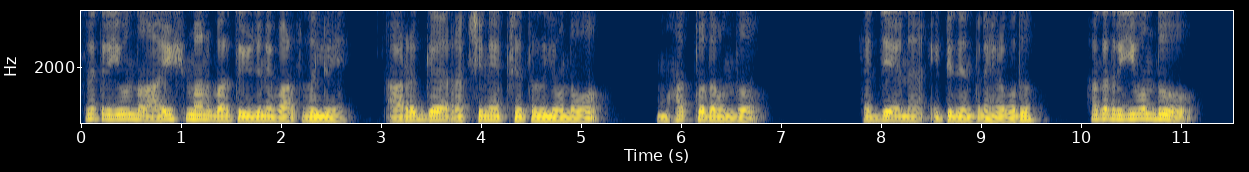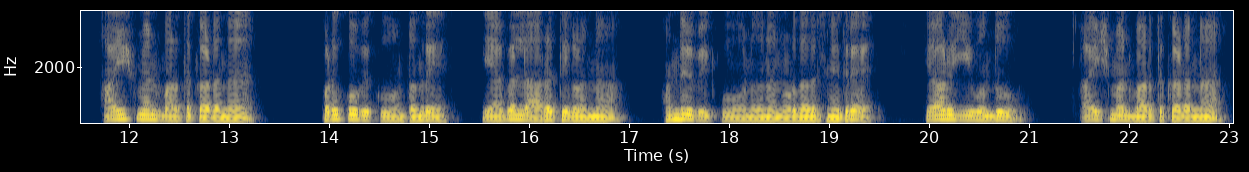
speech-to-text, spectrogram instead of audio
ಸ್ನೇಹಿತರೆ, ಈ ಒಂದು ಆಯುಷ್ಮಾನ್ ಭಾರತ ಯೋಜನೆ ಭಾರತದಲ್ಲಿ ಆರೋಗ್ಯ ರಕ್ಷಣೆ ಕ್ಷೇತ್ರದಲ್ಲಿ ಒಂದು ಮಹತ್ವದ ಒಂದು ಹೆಜ್ಜೆಯನ್ನು ಇಟ್ಟಿದೆ ಅಂತಲೇ ಹೇಳ್ಬೋದು. ಹಾಗಾದರೆ ಈ ಒಂದು ಆಯುಷ್ಮಾನ್ ಭಾರತ ಕಾರ್ಡನ್ನು ಪಡ್ಕೋಬೇಕು ಅಂತಂದರೆ ಯಾವೆಲ್ಲ ಅರ್ಹತೆಗಳನ್ನು ಹೊಂದಿರಬೇಕು ಅನ್ನೋದನ್ನು ನೋಡೋದಾದ್ರೆ ಸ್ನೇಹಿತರೆ, ಯಾರು ಈ ಒಂದು ಆಯುಷ್ಮಾನ್ ಭಾರತ ಕಾರ್ಡನ್ನು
